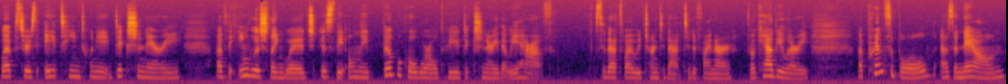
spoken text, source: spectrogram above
Webster's 1828 dictionary of the English language is the only biblical worldview dictionary that we have. So that's why we turn to that to define our vocabulary. A principle, as a noun,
